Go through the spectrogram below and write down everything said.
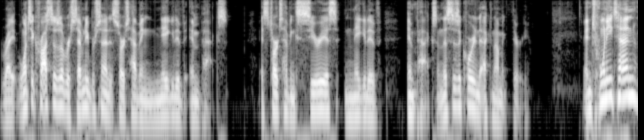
right? Once it crosses over 70%, it starts having negative impacts. It starts having serious negative impacts. And this is according to economic theory. In 2010,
